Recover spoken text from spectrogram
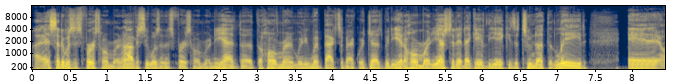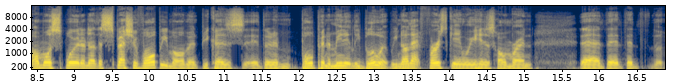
I said it was his first home run. Obviously, it wasn't his first home run. He had the, the home run when he went back to back with Judge, but he had a home run yesterday that gave the Yankees a two nothing lead, and it almost spoiled another special Volpe moment because uh, the bullpen immediately blew it. We know that first game where he hit his home run, the the the. the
